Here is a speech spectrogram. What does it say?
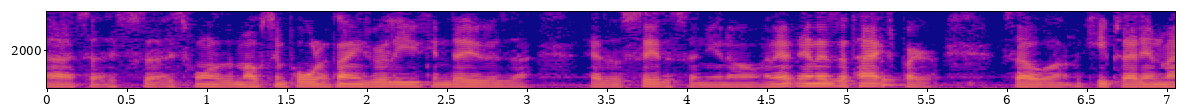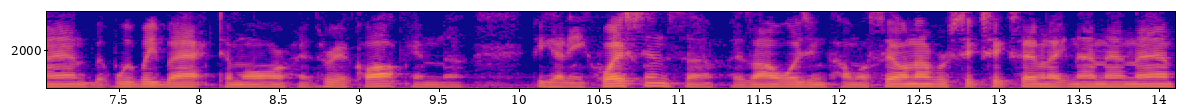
Uh, so it's, uh, it's one of the most important things really you can do as a as a citizen, you know, and, and as a taxpayer. So uh, keep that in mind. But we'll be back tomorrow at three o'clock. And uh, if you got any questions, uh, as always, you can call my cell number six six seven eight nine nine nine,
